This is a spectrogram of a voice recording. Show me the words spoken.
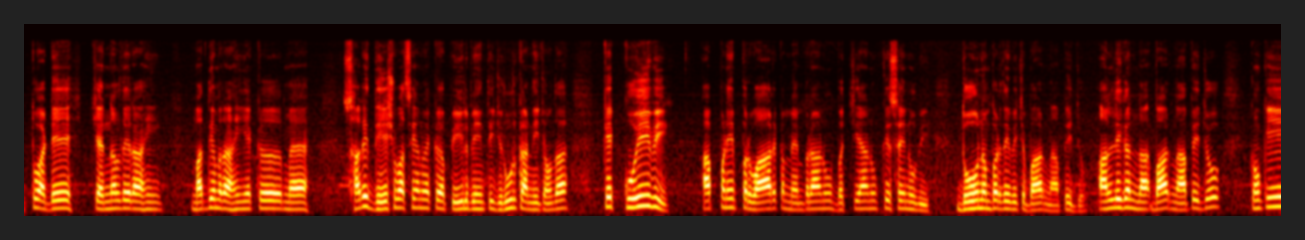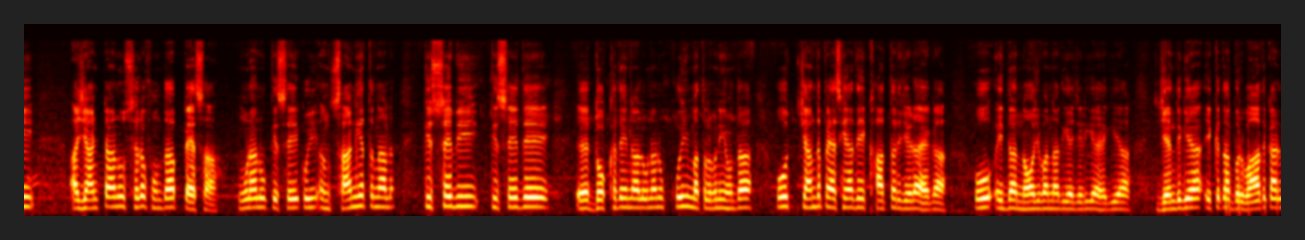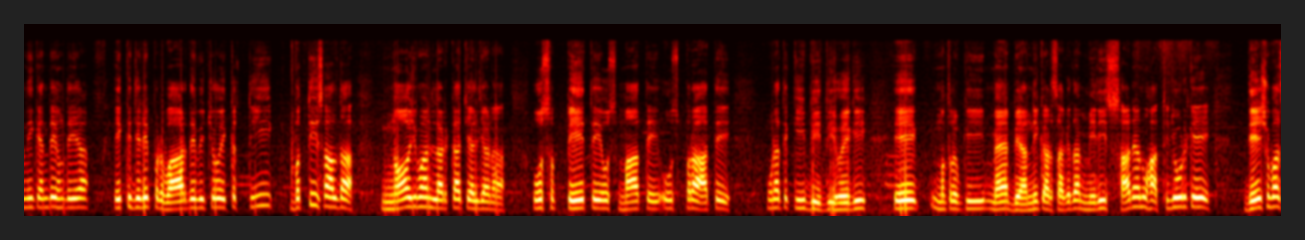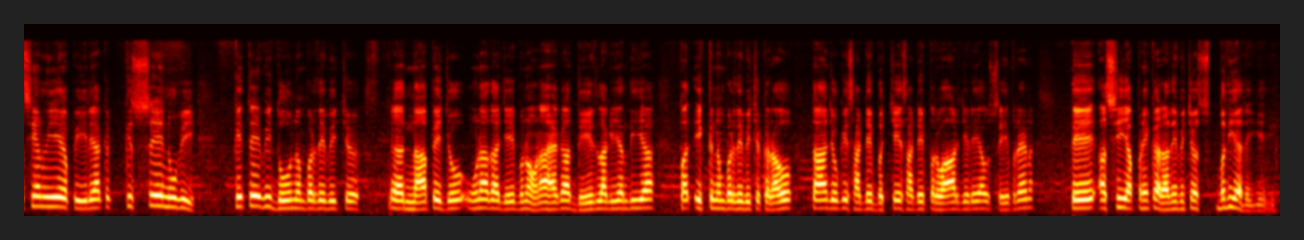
ਤੁਹਾਡੇ ਚੈਨਲ ਦੇ ਰਾਹੀਂ ਮਾਧਿਅਮ ਰਾਹੀਂ ਇੱਕ ਮੈਂ ਸਾਰੇ ਦੇਸ਼ ਵਾਸੀਆਂ ਨੂੰ ਇੱਕ ਅਪੀਲ ਬੇਨਤੀ ਜ਼ਰੂਰ ਕਰਨੀ ਚਾਹੁੰਦਾ ਕਿ ਕੋਈ ਵੀ ਆਪਣੇ ਪਰਿਵਾਰਕ ਮੈਂਬਰਾਂ ਨੂੰ, ਬੱਚਿਆਂ ਨੂੰ, ਕਿਸੇ ਨੂੰ ਵੀ 2 ਨੰਬਰ ਦੇ ਵਿੱਚ ਬਾਹਰ ਨਾ ਭੇਜੋ। ਅਨਲੀਗਲ ਨਾ, ਬਾਹਰ ਨਾ ਭੇਜੋ, ਕਿਉਂਕਿ ਏਜੰਟਾਂ ਨੂੰ ਸਿਰਫ ਹੁੰਦਾ ਪੈਸਾ। ਉਹਨਾਂ ਨੂੰ ਕਿਸੇ ਕੋਈ ਇਨਸਾਨੀਅਤ ਨਾਲ, ਕਿਸੇ ਵੀ, ਕਿਸੇ ਦੇ ਦੁੱਖ ਦੇ ਨਾਲ ਉਹਨਾਂ ਨੂੰ ਕੋਈ ਮਤਲਬ ਨਹੀਂ ਹੁੰਦਾ। ਉਹ ਚੰਦ ਪੈਸਿਆਂ ਦੇ ਖਾਤਰ ਜਿਹੜਾ ਹੈਗਾ, ਉਹ ਇਦਾਂ ਨੌਜਵਾਨਾਂ ਦੀਆਂ ਜਿਹੜੀਆਂ ਹੈਗੀਆਂ ਜ਼ਿੰਦਗੀਆਂ ਇੱਕ ਤਾਂ ਬਰਬਾਦ ਕਰਨੀ ਕਹਿੰਦੇ ਹੁੰਦੇ ਆ। ਇੱਕ ਜਿਹੜੇ ਪਰਿਵਾਰ ਦੇ ਵਿੱਚੋਂ ਇੱਕ 30 32 ਸਾਲ ਦਾ ਨੌਜਵਾਨ ਲੜਕਾ ਚੱਲ ਜਾਣਾ। ਉਸ ਪੇ ਤੇ, ਉਸ ਮਾਂ ਤੇ, ਉਸ ਭਰਾ ਤੇ ਉਹਨਾਂ ਤੇ ਕੀ ਬੀਤਦੀ ਹੋਏਗੀ? ਇਹ ਮਤਲਬ ਕਿ ਮੈਂ ਬਿਆਨ ਨਹੀਂ ਕਰ ਸਕਦਾ। ਮੇਰੀ ਸਾਰਿਆਂ ਨੂੰ ਹੱਥ ਜੋੜ ਕੇ ਦੇਸ਼ ਵਾਸੀਆਂ ਨੂੰ ਇਹ ਅਪੀਲ ਆ ਕਿ ਕਿਸੇ ਨੂੰ ਵੀ ਕਿਤੇ ਵੀ 2 ਨੰਬਰ ਦੇ ਵਿੱਚ ਨਾ ਭੇਜੋ। ਉਹਨਾਂ ਦਾ ਜੇ ਬਣਾਉਣਾ ਹੈਗਾ, ਦੇਰ ਲੱਗ ਜਾਂਦੀ ਆ, ਪਰ 1 ਨੰਬਰ ਦੇ ਵਿੱਚ ਕਰਾਓ ਤਾਂ ਜੋ ਕਿ ਸਾਡੇ ਬੱਚੇ, ਸਾਡੇ ਪਰਿਵਾਰ ਜਿਹੜੇ ਆ ਉਹ ਸੇਫ ਰਹਿਣ ਤੇ ਅਸੀਂ ਆਪਣੇ ਘਰਾਂ ਦੇ ਵਿੱਚ ਵਧੀਆ ਰਹੀਏ ਜੀ।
